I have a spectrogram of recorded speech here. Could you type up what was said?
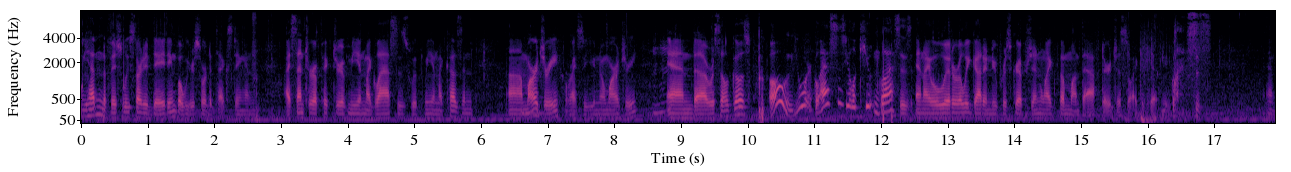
we hadn't officially started dating, but we were sort of texting, and I sent her a picture of me and my glasses with me and my cousin, uh, Marjorie, or I say you know Marjorie, Mhm. and uh, Roselle goes, "Oh, you wear glasses? You look cute in glasses." And I literally got a new prescription like the month after, just so I could get new glasses. And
